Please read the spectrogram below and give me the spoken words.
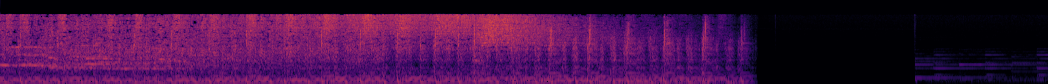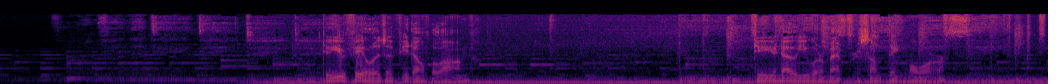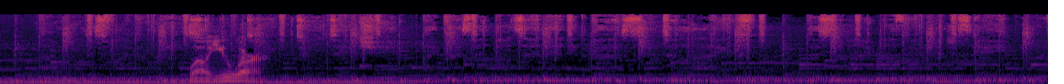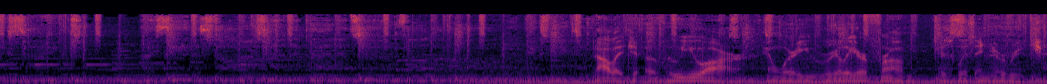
Do you feel as if you don't belong? Do you know you were meant for something more? Well, you were. Knowledge of who you are and where you really are from is within your reach.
